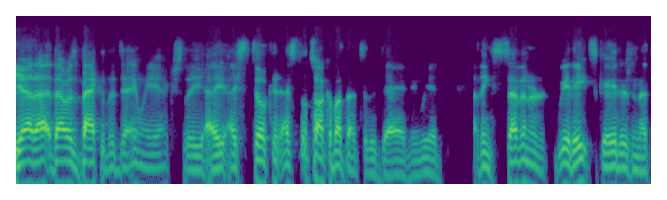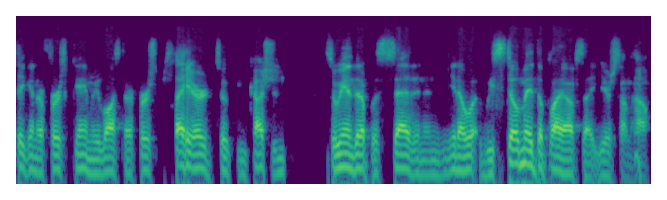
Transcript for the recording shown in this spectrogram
yeah, that, that was back in the day. We actually, I, I still can, I still talk about that to the day. I mean, we had, I think seven or we had eight skaters, and I think in our first game we lost our first player to concussion. So we ended up with seven, and you know what? We still made the playoffs that year somehow.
